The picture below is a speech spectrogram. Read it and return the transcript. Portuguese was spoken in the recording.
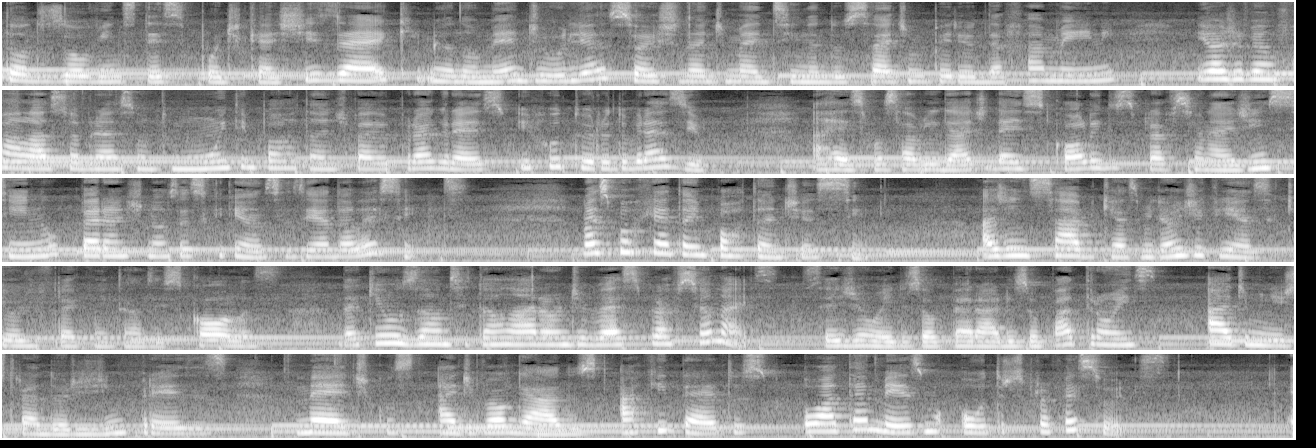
todos os ouvintes desse podcast ISEC. Meu nome é Júlia, sou estudante de medicina do sétimo período da FAMENE e hoje venho falar sobre um assunto muito importante para o progresso e futuro do Brasil: a responsabilidade da escola e dos profissionais de ensino perante nossas crianças e adolescentes. Mas por que é tão importante assim? A gente sabe que as milhões de crianças que hoje frequentam as escolas, daqui a uns anos se tornarão diversos profissionais, sejam eles operários ou patrões, administradores de empresas, médicos, advogados, arquitetos ou até mesmo outros professores.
